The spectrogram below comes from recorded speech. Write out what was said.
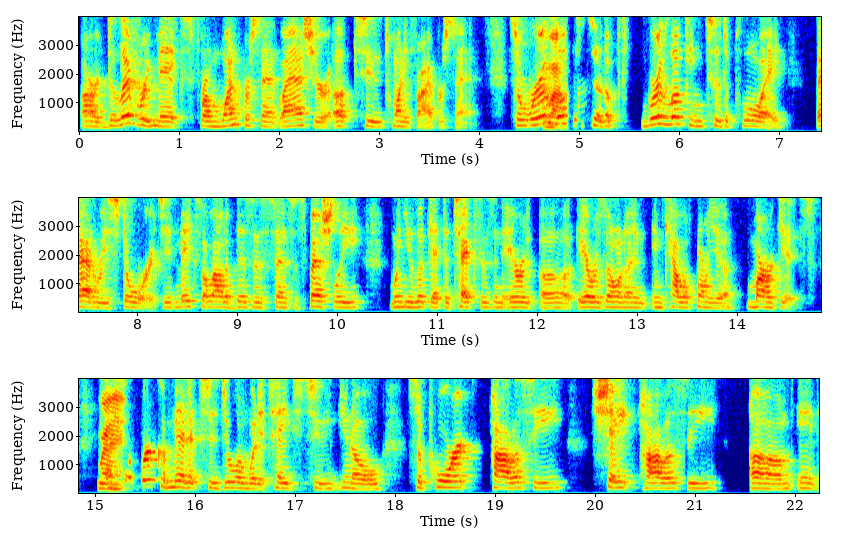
our delivery mix from one percent last year up to twenty five percent. So we're wow. looking to the we're looking to deploy battery storage. It makes a lot of business sense, especially when you look at the Texas and uh, Arizona and, and, California markets. Right. And so we're committed to doing what it takes to, you know, support policy, shape policy, um, and,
